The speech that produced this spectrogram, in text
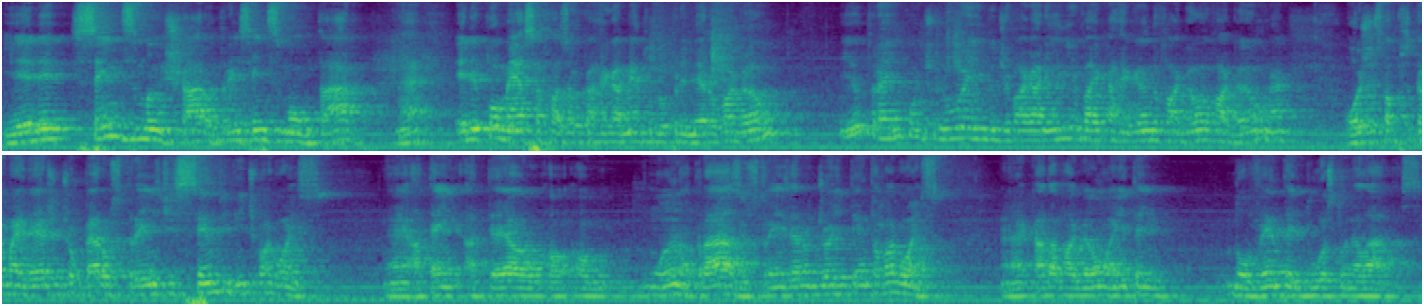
E ele, sem desmanchar o trem, sem desmontar, né, ele começa a fazer o carregamento do primeiro vagão e o trem continua indo devagarinho e vai carregando vagão a vagão, né? Hoje, só para você ter uma ideia, a gente opera os trens de 120 vagões. Né? Até, até um ano atrás, os trens eram de 80 vagões. Né? Cada vagão aí tem 92 toneladas.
